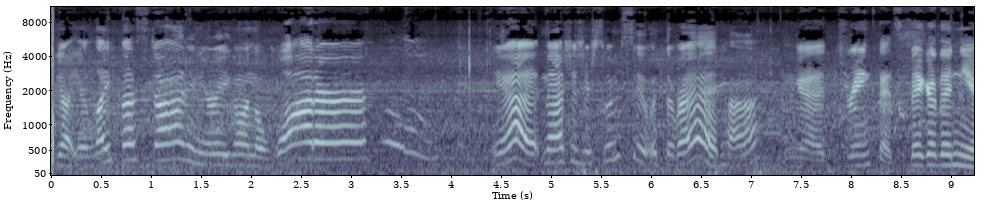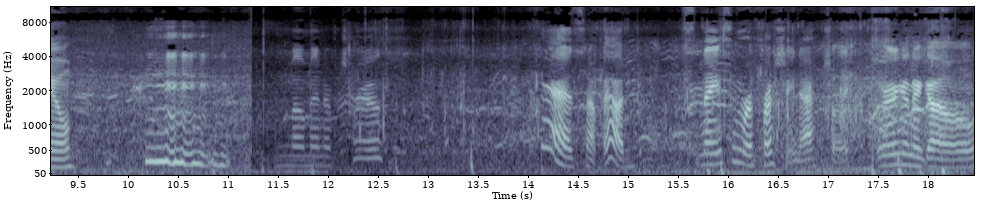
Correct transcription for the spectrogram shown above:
You got your life vest on and you're ready to go in the water. Yeah, it matches your swimsuit with the red, huh? You got a drink that's bigger than you. Moment of truth. Yeah, it's not bad. It's nice and refreshing, actually. We're gonna go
